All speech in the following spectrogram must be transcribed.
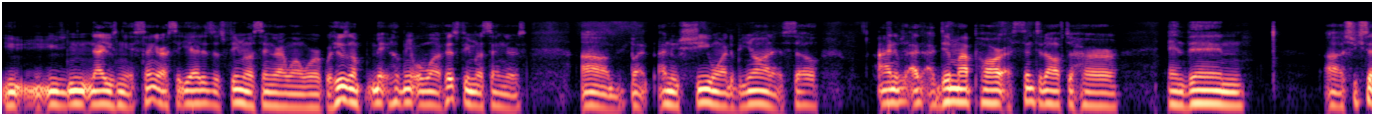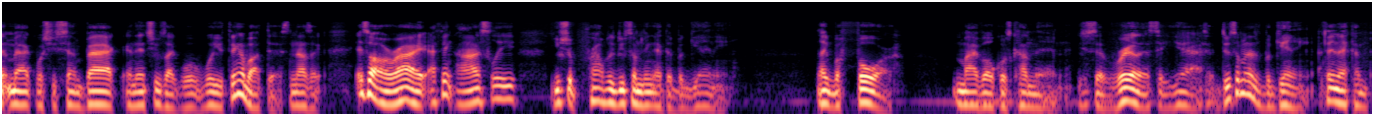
you, you not using a singer?" I said, "Yeah, this is a female singer I want to work with." He was gonna hook me up with one of his female singers, um, but I knew she wanted to be on it, so I, I, did my part. I sent it off to her, and then uh, she sent back what she sent back, and then she was like, "Well, what do you think about this?" And I was like, "It's all right. I think honestly, you should probably do something at the beginning, like before my vocals come in." She said, "Really?" I said, "Yeah." I said, "Do something at the beginning. I think that can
